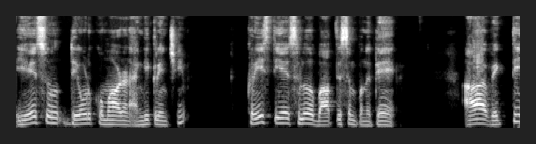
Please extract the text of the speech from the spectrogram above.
యేసు దేవుడు కుమారుడని అంగీకరించి క్రీస్తు యేసులో బాప్తిసం పొందితే ఆ వ్యక్తి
